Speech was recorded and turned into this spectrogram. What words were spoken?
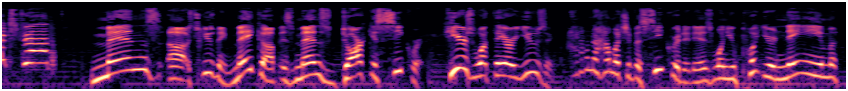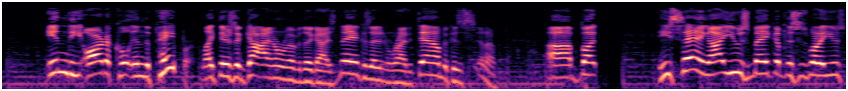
extra. Men's, uh, excuse me, makeup is men's darkest secret. Here's what they are using. I don't know how much of a secret it is when you put your name in the article in the paper. Like there's a guy, I don't remember the guy's name because I didn't write it down because, you know, uh, but he's saying I use makeup. This is what I use.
